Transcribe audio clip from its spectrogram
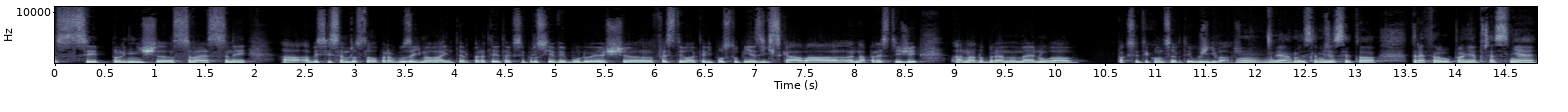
si plníš eh, své sny a aby si sem dostal opravdu zajímavé interprety, tak si prostě vybuduješ eh, festival, který postupně získává na prestiži a na dobrém jménu a pak si ty koncerty užíváš. Hmm, já myslím, že si to trefil úplně přesně.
